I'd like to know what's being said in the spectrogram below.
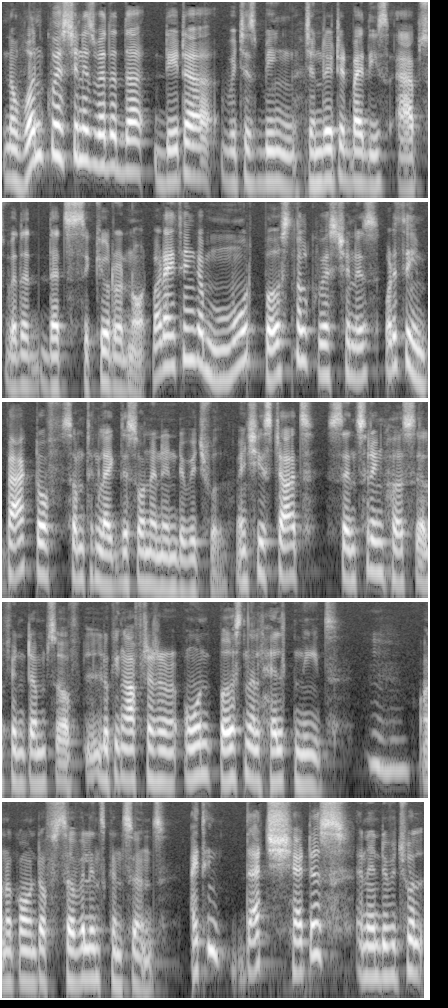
Now, one question is whether the data which is being generated by these apps, whether that's secure or not. But I think a more personal question is what is the impact of something like this on an individual when she starts censoring herself in terms of looking after her own personal health needs mm-hmm. on account of surveillance concerns? I think that shatters an individual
